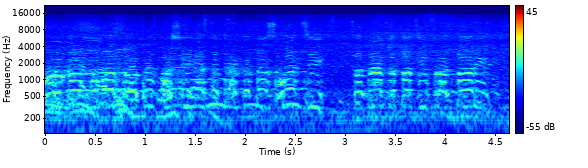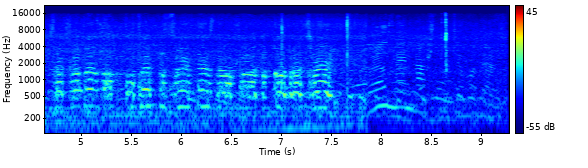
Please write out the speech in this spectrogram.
Vă rugăm frumos să opriți mașinile, să treacă toți hoții, să treacă toți infractorii, să cădem la momentul fletesc de la Palatul Cotroceni! Nimeni n-a știut ce votează.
